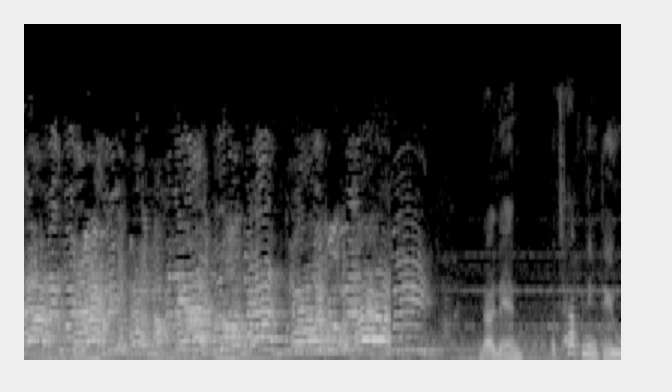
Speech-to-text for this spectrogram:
Akin na yung Kuya Joey! Akin na yan! Kuya yan! Kuya Joey! Dalen, what's happening to you?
